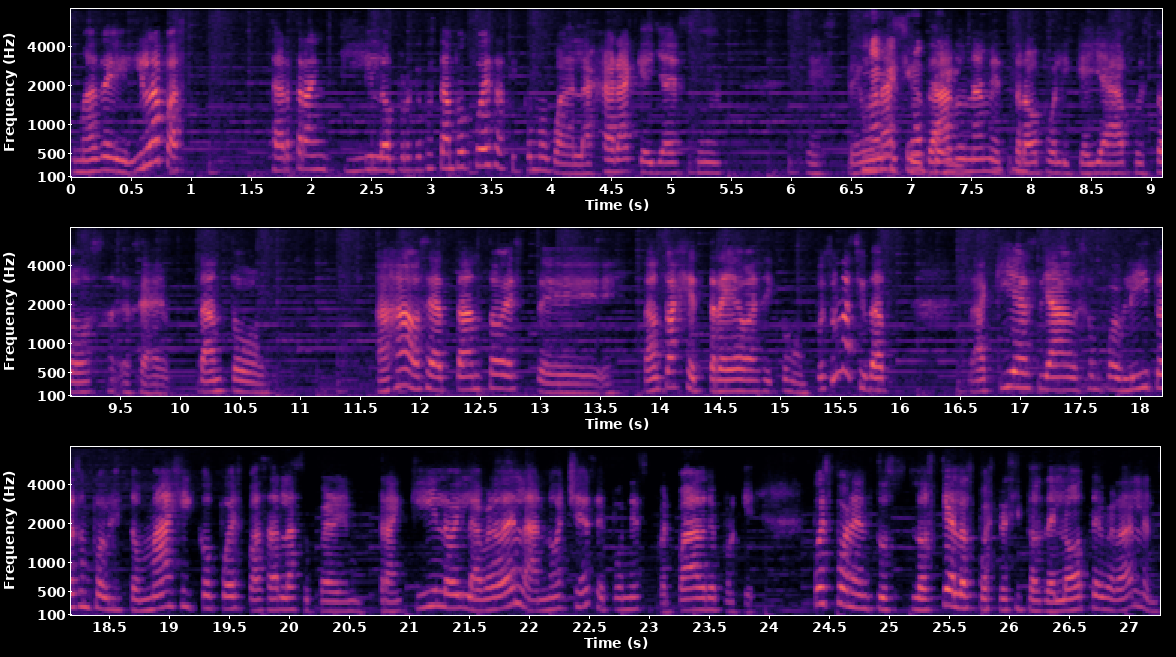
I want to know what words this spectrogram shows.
más de ir a pasar tranquilo, porque pues tampoco es así como Guadalajara, que ya es un, este, una, ciudad, una metrópoli, que ya pues todos, o sea, tanto, ajá, o sea, tanto este, tanto ajetreo, así como, pues una ciudad aquí es ya, es un pueblito, es un pueblito mágico, puedes pasarla súper tranquilo y la verdad en la noche se pone súper padre porque pues ponen tus, los que, los puestecitos de elote, ¿verdad? El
